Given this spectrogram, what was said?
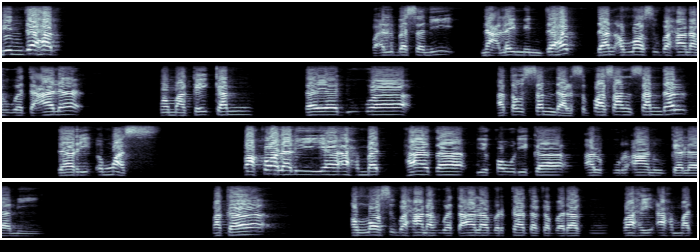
min dahab. Wa albasani na'lain min dahab dan Allah Subhanahu wa taala memakaikan saya dua atau sandal, sepasang sandal dari emas. Faqala li ya Ahmad, hadza biqaulika al-Qur'anu kalami. Maka Allah Subhanahu wa taala berkata kepadaku, wahai Ahmad,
